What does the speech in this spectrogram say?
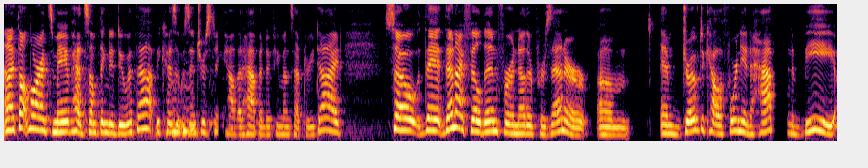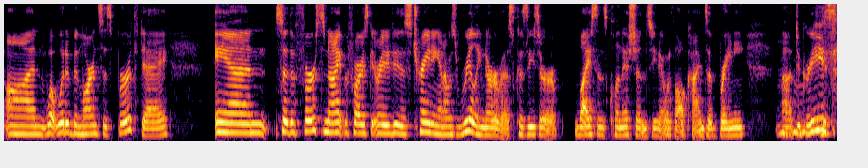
And I thought Lawrence may have had something to do with that because mm-hmm. it was mm-hmm. interesting how that happened a few months after he died. So they, then I filled in for another presenter um, and drove to California to happen to be on what would have been Lawrence's birthday and so the first night before I was getting ready to do this training, and I was really nervous because these are licensed clinicians, you know, with all kinds of brainy uh, mm-hmm. degrees.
